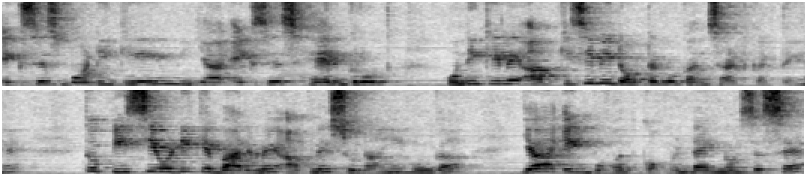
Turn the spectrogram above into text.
एक्सेस बॉडी गेन या एक्सेस हेयर ग्रोथ होने के लिए आप किसी भी डॉक्टर को कंसल्ट करते हैं तो पीसीओडी के बारे में आपने सुना ही होगा। यह एक बहुत कॉमन डायग्नोसिस है।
